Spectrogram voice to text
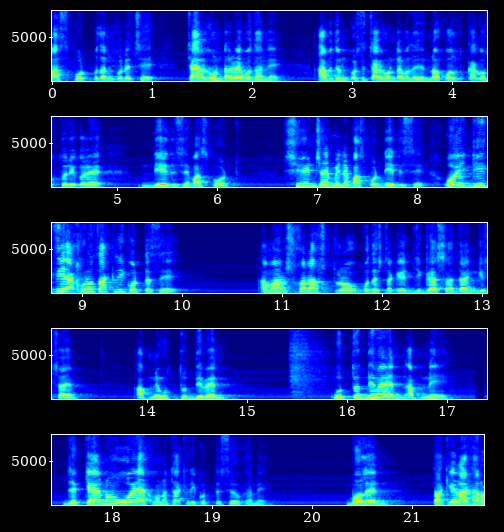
পাসপোর্ট প্রদান করেছে চার ঘণ্টার ব্যবধানে। আবেদন করছে চার ঘণ্টার মধ্যে। নকল কাগজ তৈরি করে দিয়ে দিছে পাসপোর্ট। শিরিন শারমিনের পাসপোর্ট দিয়ে দিছে। ওই ডিজি এখনও চাকরি করতেছে। আমার স্বরাষ্ট্র উপদেষ্টাকে জিজ্ঞাসা, জাহাঙ্গীর সাহেব, আপনি উত্তর দিবেন? উত্তর দিবেন আপনি? যে কেন ও এখনও চাকরি করতেছে ওখানে? বলেন, তাকে রাখার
